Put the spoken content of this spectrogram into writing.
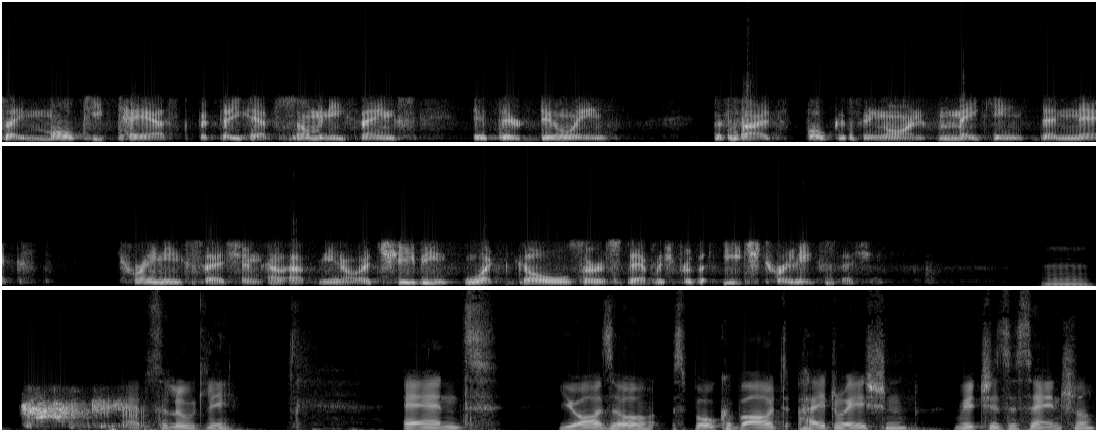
say multitask, but they have so many things that they're doing besides focusing on making the next training session, uh, uh, you know, achieving what goals are established for the, each training session. Mm. Absolutely. And you also spoke about hydration, which is essential.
